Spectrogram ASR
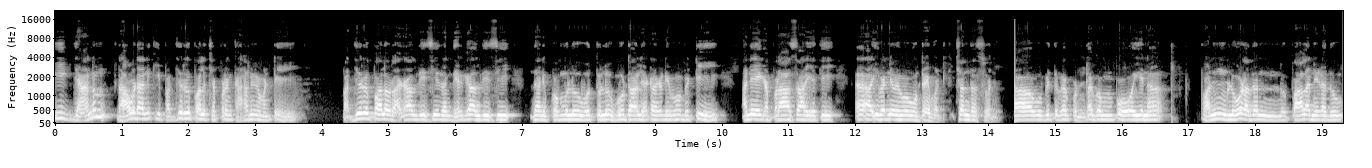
ఈ జ్ఞానం రావడానికి పద్య రూపాలు చెప్పడం కారణం ఏమంటే పద్య రూపాలు రాగాలు తీసి దాని దీర్ఘాలు తీసి దాని కొమ్ములు ఒత్తులు గూటాలు ఎక్కడెక్కడ ఏమో పెట్టి అనేక ప్రాసాయతి ఇవన్నీ ఏవో ఉంటాయి వాటికి. ఛందస్సు అని ఆవు బితుక కుండగొంపోయిన పండ్లోడదన్ను పాలనిడదు.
